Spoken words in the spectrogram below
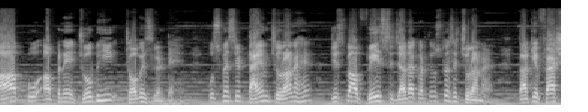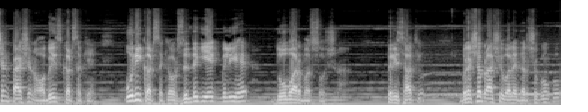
आपको अपने जो भी 24 घंटे हैं, उसमें से टाइम चुराना है जिसमें आप वेस्ट ज़्यादा करते हैं, उसमें से चुराना है, ताकि फ़ैशन पैशन हॉबीज कर सके, पूरी कर सके, और ज़िंदगी एक मिली है, दो बार मत सोचना। मेरे साथियों, वृषभ राशि वाले दर्शकों को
